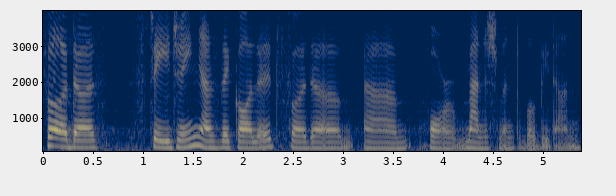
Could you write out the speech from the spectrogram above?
Further staging, as they call it, further um, for management will be done.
